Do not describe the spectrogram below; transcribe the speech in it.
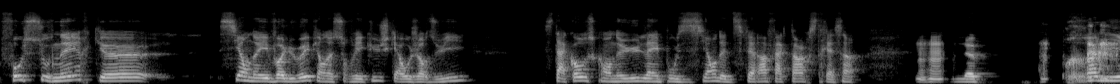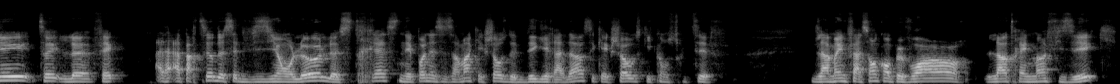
faut se souvenir que si on a évolué puis on a survécu jusqu'à aujourd'hui, c'est à cause qu'on a eu l'imposition de différents facteurs stressants. Mm-hmm. Le premier, le fait à, partir de cette vision-là, le stress n'est pas nécessairement quelque chose de dégradant, c'est quelque chose qui est constructif. De la même façon qu'on peut voir l'entraînement physique,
